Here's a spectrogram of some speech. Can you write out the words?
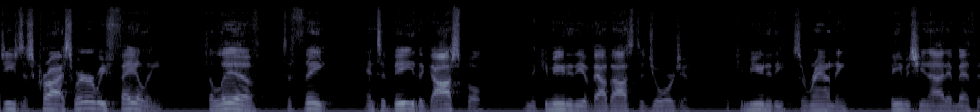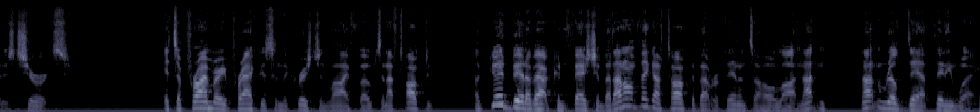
Jesus Christ? Where are we failing to live, to think, and to be the gospel in the community of Valdosta, Georgia, the community surrounding Bemiss United Methodist Church? It's a primary practice in the Christian life, folks. And I've talked a good bit about confession, but I don't think I've talked about repentance a whole lot, not in, not in real depth anyway.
